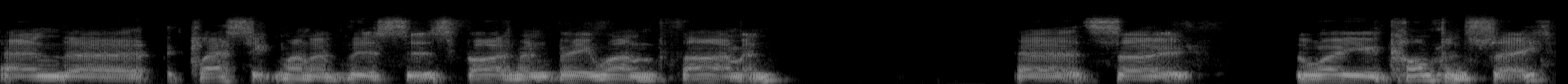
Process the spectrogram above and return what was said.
And uh, the classic one of this is vitamin B1 thiamine. Uh, so the way you compensate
